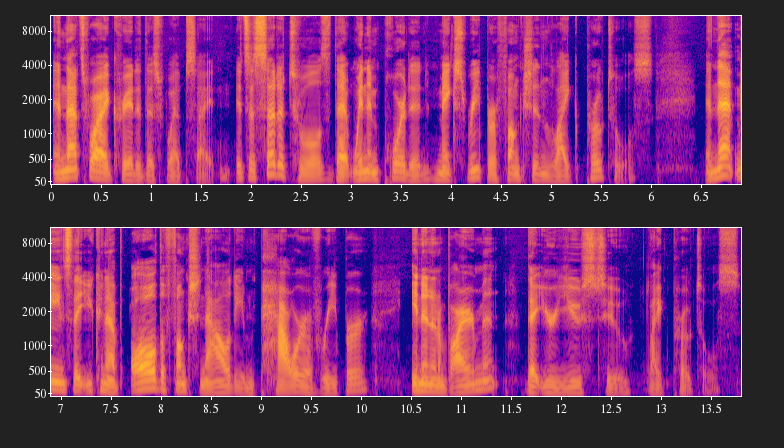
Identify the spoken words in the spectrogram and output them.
And that's why I created this website. It's a set of tools that, when imported, makes Reaper function like Pro Tools. And that means that you can have all the functionality and power of Reaper in an environment that you're used to, like Pro Tools.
